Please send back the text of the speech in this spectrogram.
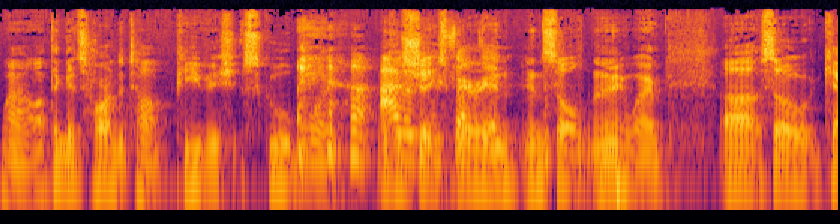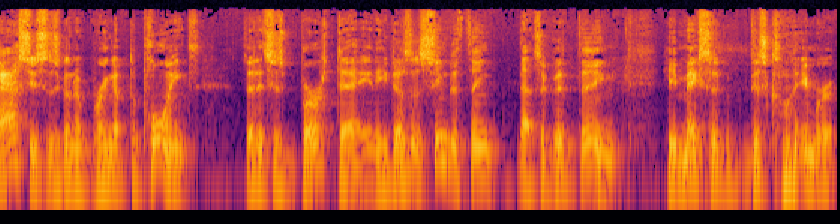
Wow, I think it's hard to top peevish schoolboy as a Shakespearean insult. Anyway, uh, so Cassius is going to bring up the point that it's his birthday, and he doesn't seem to think that's a good thing. He makes a disclaimer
